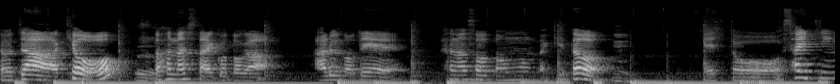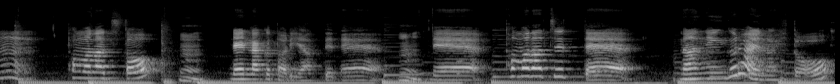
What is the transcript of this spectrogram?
えー、とじゃあ今日ちょうんっと話したいことがあるので話そうと思うんだけどえっと最近友達とうん。うん。連絡取り合っててうん。で友達って何人ぐらいの人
